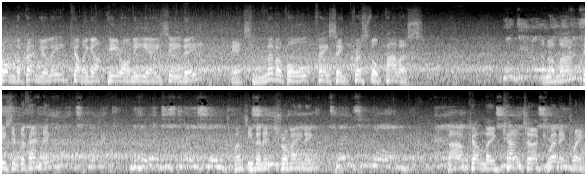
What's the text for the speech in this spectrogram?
from the Premier League coming up here on EA TV. It's Liverpool facing Crystal Palace. An alert piece of defending. 20 minutes remaining. Now can they counter clinically?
